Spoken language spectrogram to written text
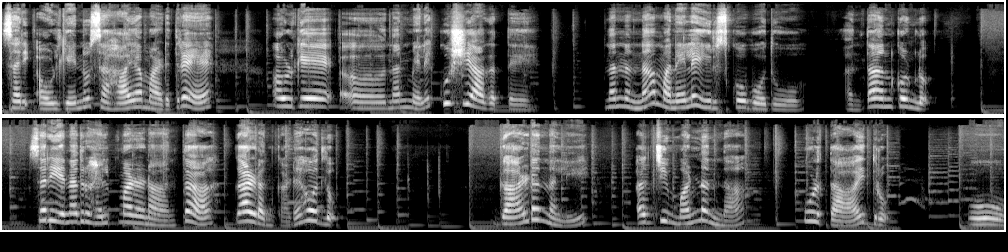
ಸರಿ, ಅವಳಿಗೇನು ಸಹಾಯ ಮಾಡಿದ್ರೆ ಅವಳಿಗೆ ನನ್ನ ಮೇಲೆ ಖುಷಿ ಆಗತ್ತೆ. ನನ್ನನ್ನು ಮನೇಲೇ ಇರಿಸ್ಕೋಬೋದು ಅಂತ ಅನ್ಕೊಂಡ್ಲು. ಸರಿ, ಏನಾದರೂ ಹೆಲ್ಪ್ ಮಾಡೋಣ ಅಂತ ಗಾರ್ಡನ್ ಕಡೆ ಹೋದ್ಲು. ಗಾರ್ಡನ್ನಲ್ಲಿ ಅಜ್ಜಿ ಮಣ್ಣನ್ನ ಹೂಳ್ತಾ ಇದ್ರು. ಓ,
